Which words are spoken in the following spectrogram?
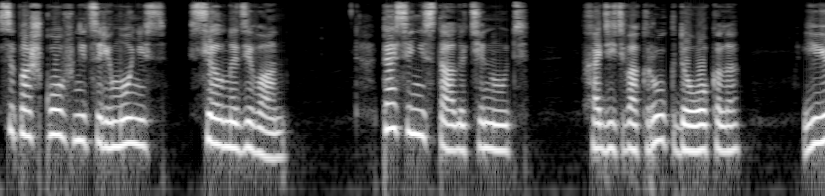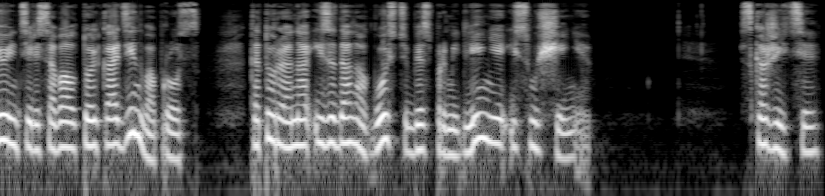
Сапожков, не церемонясь, сел на диван. Тася не стала тянуть, ходить вокруг да около. Ее интересовал только один вопрос, который она и задала гостю без промедления и смущения. «Скажите,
